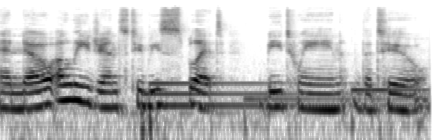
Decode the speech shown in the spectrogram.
and no allegiance to be split between the two.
